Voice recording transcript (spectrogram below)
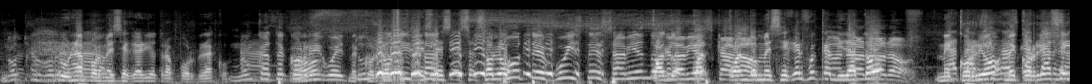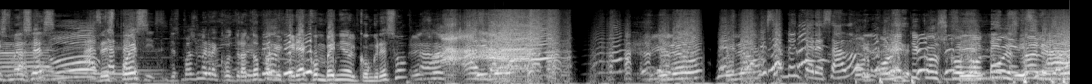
No te corrió Una por. Meseguer y otra por Graco. Nunca te corrí, No, güey. me Tú, corrió dos veces, solo- tú te fuiste sabiendo Cuando, que la habías cagado. cuando Meseguer fue No, no, candidato, no, no. me Catarsis, corrió, me corrió seis meses. No. Haz después, después me recontrató porque quería convenio del Congreso. Eso es- Ah, Y luego, y luego, y luego, ¿Están interesados? Por políticos como Sí. tú está el Estado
